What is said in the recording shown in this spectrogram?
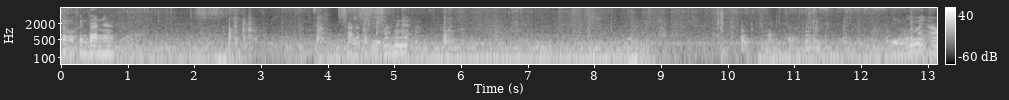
ต้องเอาขึ้นบ้านนี่ยขาดแล้วก็ดีมากนะเนี่ยอย่างนี้ไม่เอา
